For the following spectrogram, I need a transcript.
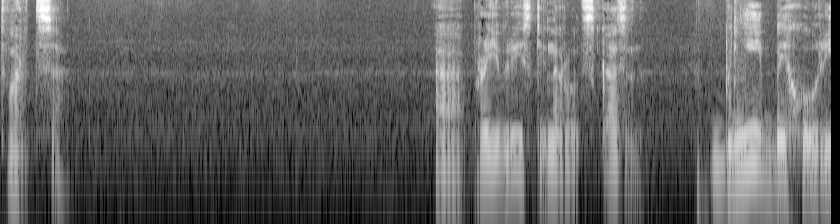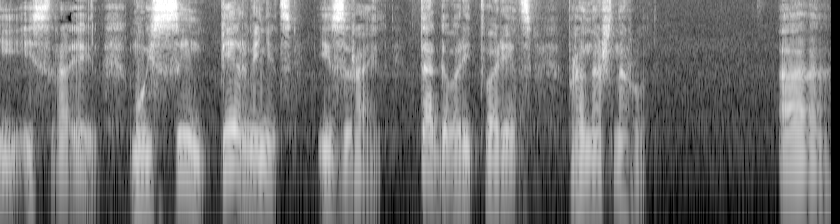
Творца. А про еврейский народ сказано «Бни Бехури Израиль, мой сын, первенец Израиль». Так говорит Творец про наш народ. А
